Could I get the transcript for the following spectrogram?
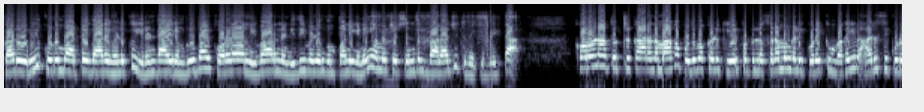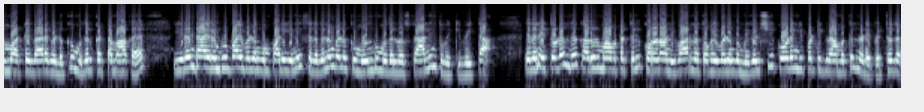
கரூரில் குடும்ப அட்டைதாரர்களுக்கு இரண்டாயிரம் ரூபாய் கொரோனா நிவாரண நிதி வழங்கும் பணியினை அமைச்சர் செந்தில் பாலாஜி துவக்கி வைத்தார். கொரோனா தொற்று காரணமாக பொதுமக்களுக்கு ஏற்பட்டுள்ள சிரமங்களை குறைக்கும் வகையில் அரிசி குடும்ப அட்டைதாரர்களுக்கு முதல் கட்டமாக இரண்டாயிரம் ரூபாய் வழங்கும் பணியினை சில தினங்களுக்கு முன்பு முதல்வர் ஸ்டாலின் துவக்கி வைத்தார். இதனைத் தொடர்ந்து கரூர் மாவட்டத்தில் கொரோனா நிவாரண தொகை வழங்கும் நிகழ்ச்சி கோடங்கிப்பட்டி கிராமத்தில் நடைபெற்றது.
